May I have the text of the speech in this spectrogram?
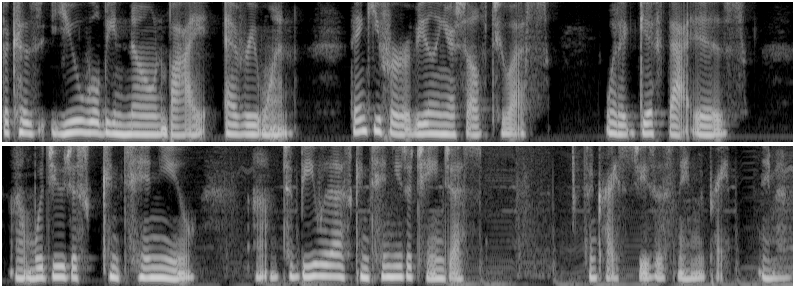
because you will be known by everyone. Thank you for revealing yourself to us. What a gift that is. Um, would you just continue um, to be with us, continue to change us. It's in Christ Jesus' name we pray. Amen.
